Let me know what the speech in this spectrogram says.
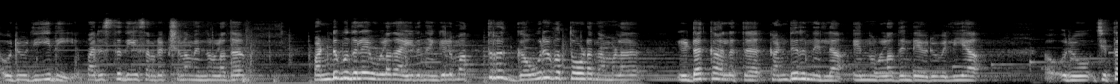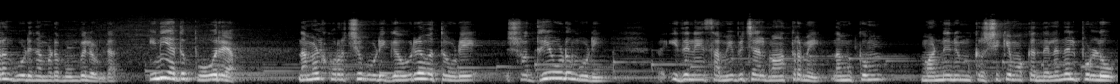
ഒരു രീതി പരിസ്ഥിതി സംരക്ഷണം എന്നുള്ളത് പണ്ട് മുതലേ ഉള്ളതായിരുന്നെങ്കിലും അത്ര ഗൗരവത്തോടെ നമ്മൾ ഇടക്കാലത്ത് കണ്ടിരുന്നില്ല എന്നുള്ളതിന്റെ ഒരു വലിയ ഒരു ചിത്രം കൂടി നമ്മുടെ മുമ്പിലുണ്ട്. ഇനി അത് പോരാ. നമ്മൾ കുറച്ചുകൂടി ഗൗരവത്തോടെ ശ്രദ്ധയോടും കൂടി ഇതിനെ സമീപിച്ചാൽ മാത്രമേ നമുക്കും മണ്ണിനും കൃഷിക്കുമൊക്കെ നിലനിൽപ്പുള്ളൂ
